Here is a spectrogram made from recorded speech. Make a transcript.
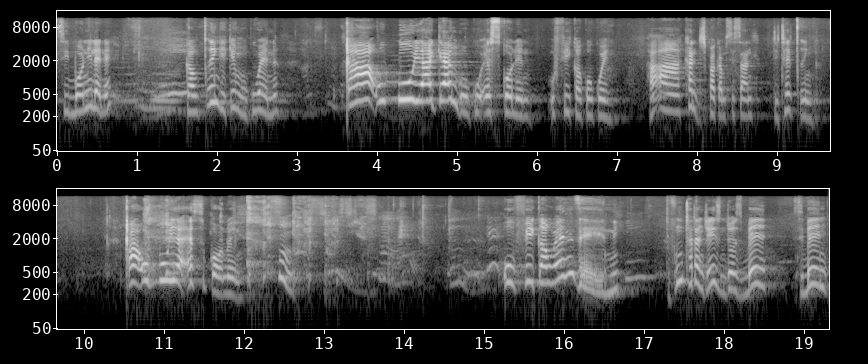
Siyibonile ne? Kawucingi ke ngoku wena. xa ubuya ke ngoku esikoleni ufika kokwenu ha-a khanti ndiphakamise isandla ndithe cinga xa ubuya esikolweni hmm. ufika wenzeni ndifuna uthatha nje izinto zibe zibe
